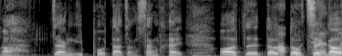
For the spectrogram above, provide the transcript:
啊，这样一波大涨上来，哇，这都都最高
